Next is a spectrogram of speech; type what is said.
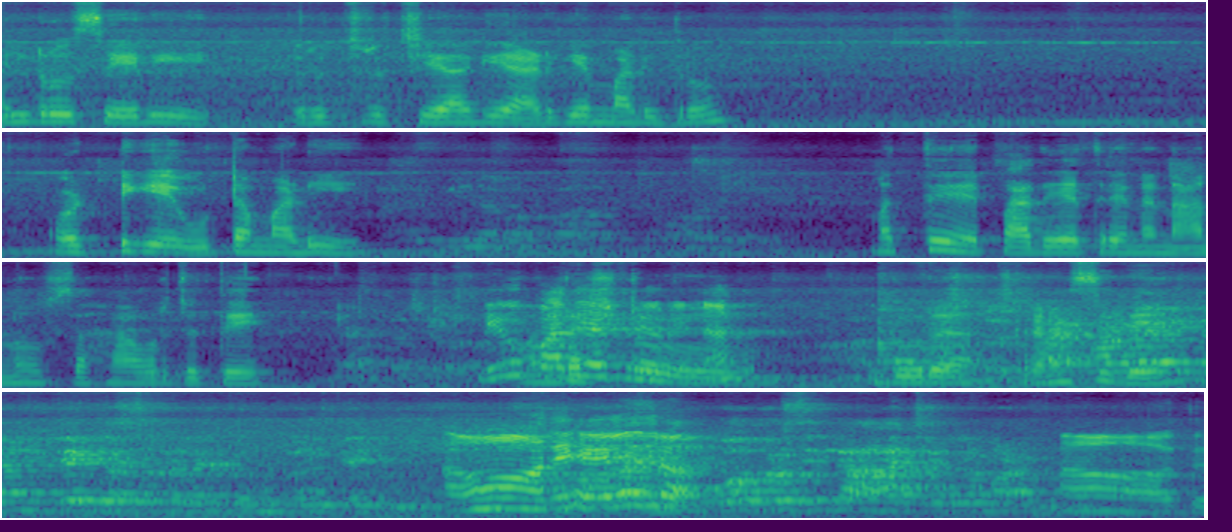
ಎಲ್ಲರೂ ಸೇರಿ ರುಚಿ ರುಚಿಯಾಗಿ ಅಡುಗೆ ಮಾಡಿದರು. ಒಟ್ಟಿಗೆ ಊಟ ಮಾಡಿ ಮತ್ತೆ ಪಾದಯಾತ್ರೆನ ನಾನು ಸಹ ಅವ್ರ ಜೊತೆ ಒಂದಷ್ಟು ದೂರ ಕ್ರಮಿಸಿದೆ. ಅದೇ ಹೇಳಿದ್ರು. ಹೌದು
